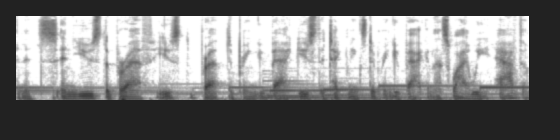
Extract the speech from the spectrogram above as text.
And it's and use the breath use the breath to bring you back use the techniques to bring you back. And that's why we have them.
